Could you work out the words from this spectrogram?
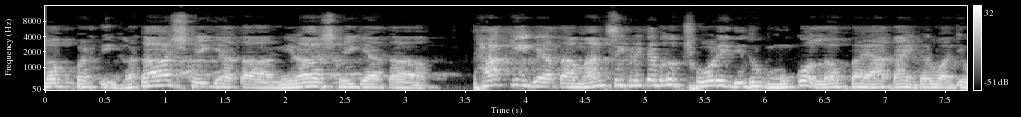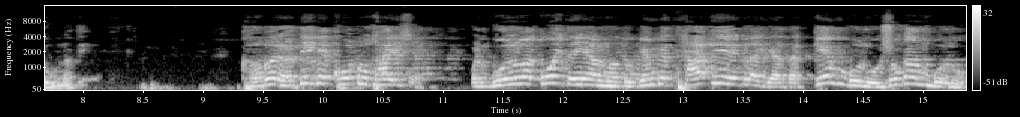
લપ પડતી, હતાશ થઈ ગયા હતા, નિરાશ થઈ ગયા હતા, થાકી ગયા હતા, માનસિક રીતે બધું છોડી દીધું મૂકો લપ ભાઈ, આ કાંઈ કરવા જેવું નથી. ખબર હતી કે ખોટું થાય છે, પણ બોલવા કોઈ તૈયાર નહોતું. કેમ કે થાકી એકલા ગયા હતા. કેમ બોલવું? શું કામ બોલવું?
